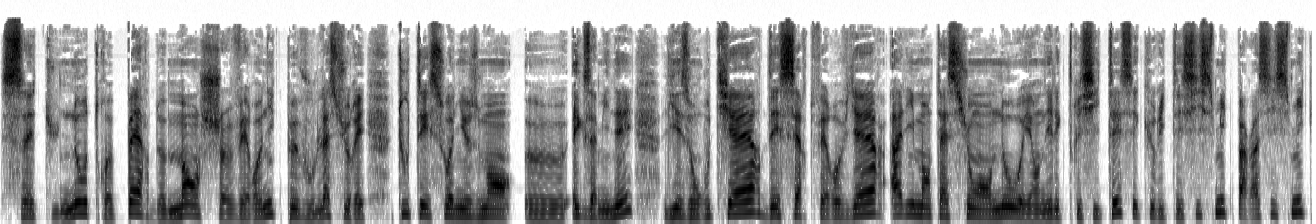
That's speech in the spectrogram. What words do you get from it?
c'est une autre paire de manches. Véronique peut vous l'assurer. Tout est soigneusement euh, examiné. Liaison routière, desserte ferroviaire, alimentation en eau et en électricité, sécurité sismique, parasismique,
